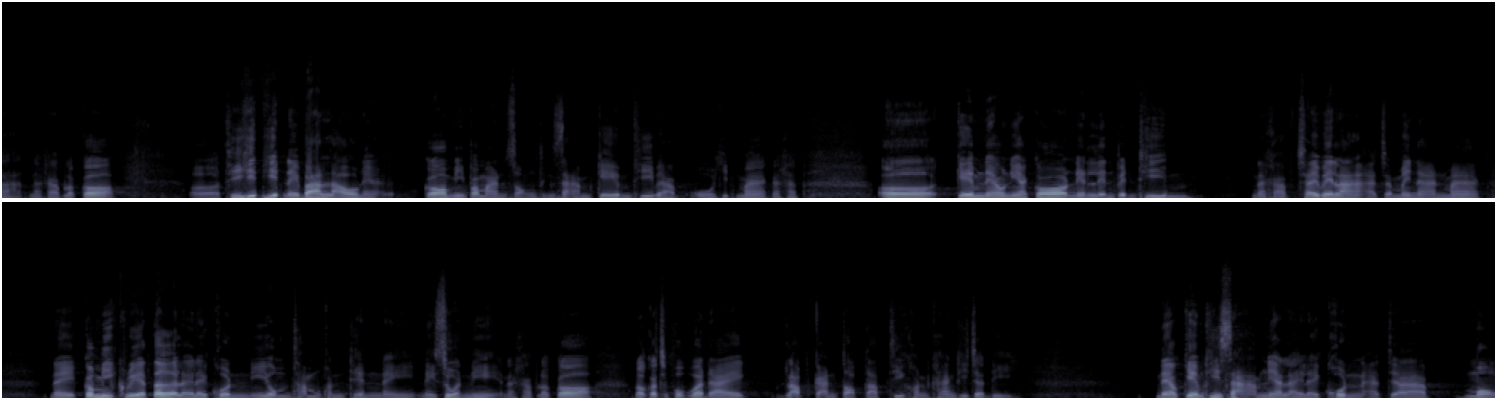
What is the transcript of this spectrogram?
ลาดนะครับ แล้วก็เอ่อที่ฮิตฮิตในบ้านเราเนี่ยก็มีประมาณ 2-3 เกมที่แบบโอ้ฮิตมากนะครับเอ่อเกมแนวนี้ก็เน้นเล่นเป็นทีมนะครับใช้เวลาอาจจะไม่นานมาก ในก็มีครีเอเตอร์หลาย ๆ คนนิยมทำคอนเทนต์ในในส่วนนี้นะครับ แล้วก็เราก็จะพบว่าได้รับการตอบรับที่ค่อนข้างที่จะดี แนวเกมที่3เนี่ยหลาย ๆ คนอาจจะมอง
